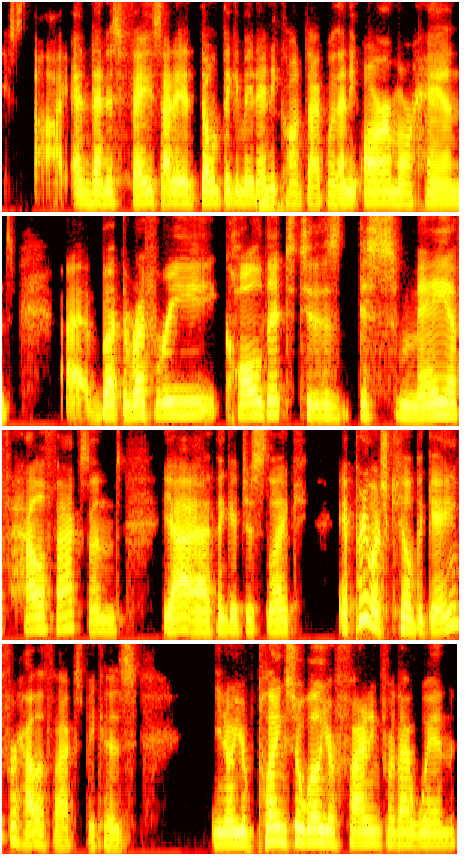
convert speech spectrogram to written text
his thigh and then his face. I don't think it made any hmm. contact with any arm or hand. Uh, but the referee called it to this dismay of Halifax, and yeah, I think it just like it pretty much killed the game for Halifax because you know you're playing so well, you're fighting for that win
